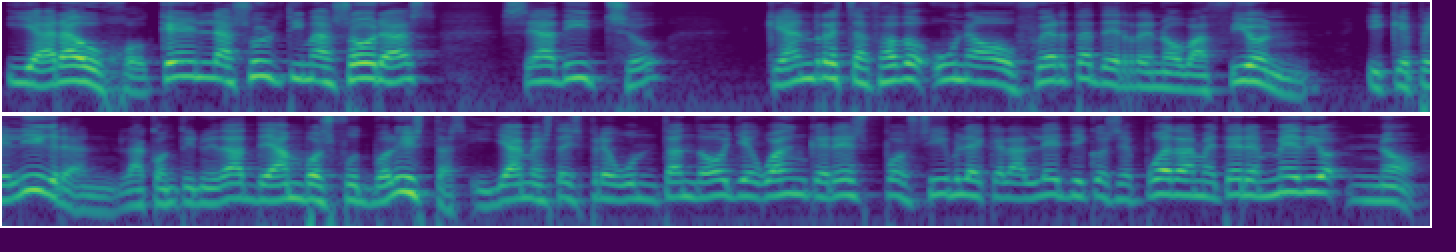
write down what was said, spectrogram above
y Araujo, que en las últimas horas se ha dicho que han rechazado una oferta de renovación y que peligran la continuidad de ambos futbolistas. Y ya me estáis preguntando, oye, Wanker, ¿es posible que el Atlético se pueda meter en medio? No,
